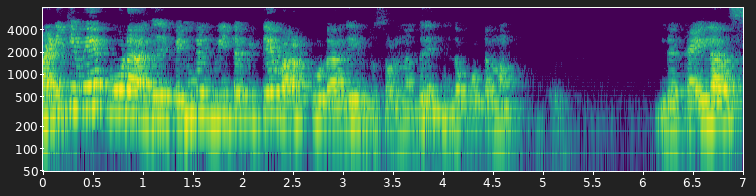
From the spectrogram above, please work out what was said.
படிக்கவே கூடாது பெண்கள் வீட்டை விட்டே வரக்கூடாது என்று சொன்னது இந்த கூட்டம் தான் இந்த கைலாஸ்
